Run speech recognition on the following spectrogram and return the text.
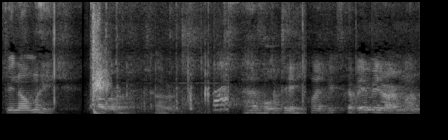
Finalmente. Calor, calor. Ah, voltei. Pode ver que fica bem melhor, mano.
